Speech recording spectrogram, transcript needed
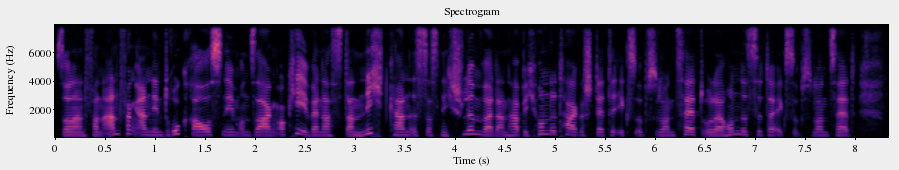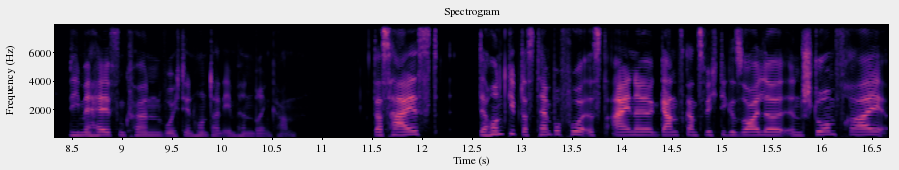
sondern von Anfang an den Druck rausnehmen und sagen, okay, wenn das dann nicht kann, ist das nicht schlimm, weil dann habe ich Hundetagesstätte XYZ oder Hundesitter XYZ, die mir helfen können, wo ich den Hund dann eben hinbringen kann. Das heißt, der Hund gibt das Tempo vor, ist eine ganz, ganz wichtige Säule in Sturmfrei.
